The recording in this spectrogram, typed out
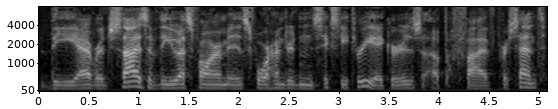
The average size of the U.S. farm is 463 acres, up 5%.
